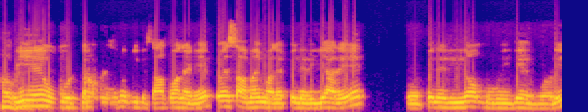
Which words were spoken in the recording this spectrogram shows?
ဟုတ်ဝီကဲ့ယန်ကိုတော့ present လုပ်ပြီးကစားသွားနိုင်တယ်ပွဲစပိုင်းမှာလည်း penalty ရတယ်ဟို penalty တော့မဝင်ခဲ့ဘူးပေါ့လေ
